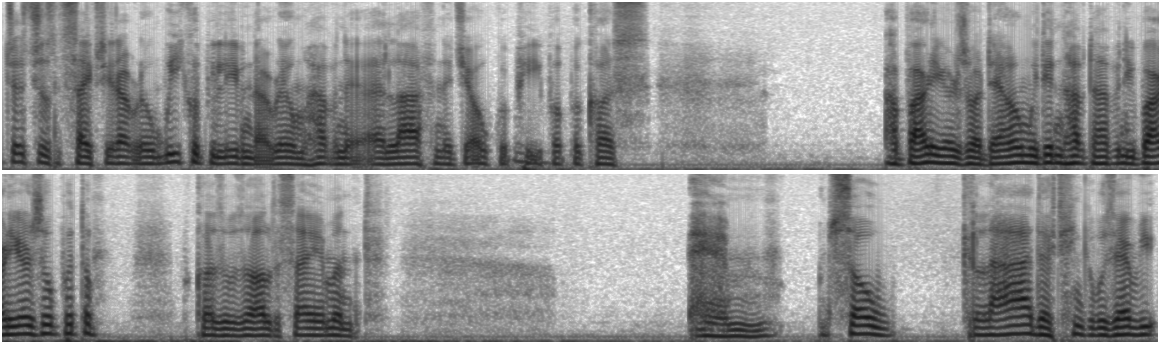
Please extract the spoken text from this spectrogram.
just just safety of that room, we could be leaving that room having a, a laugh and a joke with mm. people because our barriers were down. We didn't have to have any barriers up with them because it was all the same. And um, I'm so glad. I think it was every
